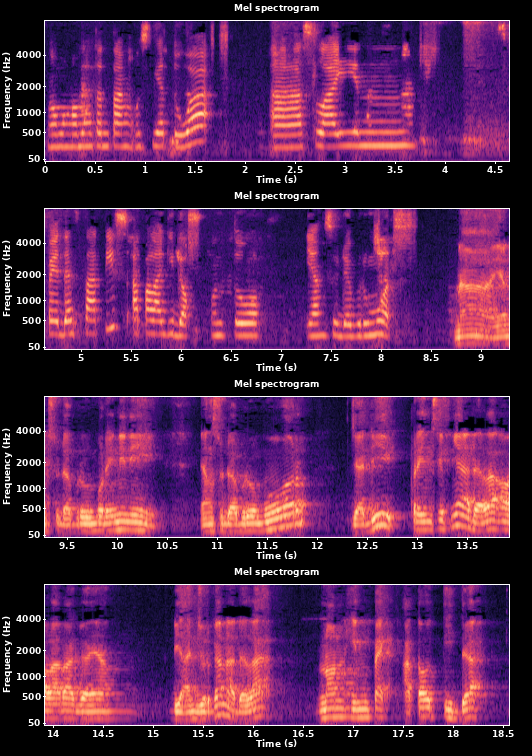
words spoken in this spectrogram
ngomong-ngomong tentang usia tua, uh, selain sepeda statis, apalagi dok untuk yang sudah berumur? Nah, yang sudah berumur ini nih, yang sudah berumur jadi prinsipnya adalah olahraga yang dianjurkan adalah non impact atau tidak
